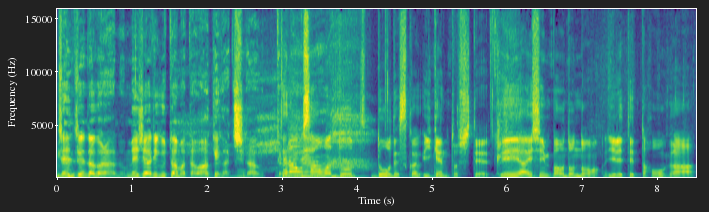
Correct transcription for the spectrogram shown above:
全然だからあのメジャーリーグとはまた訳が違うね。寺尾さんはどうどうですか意見として？AI 審判をどんどん入れていった方が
